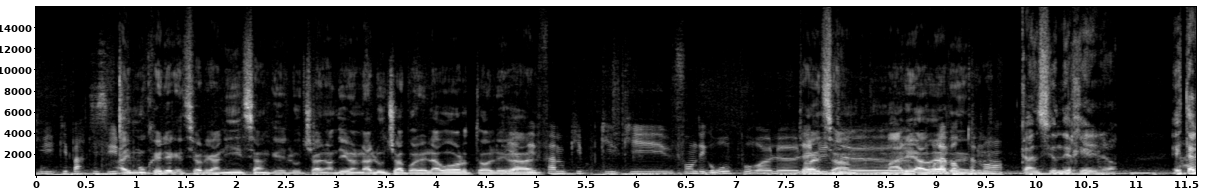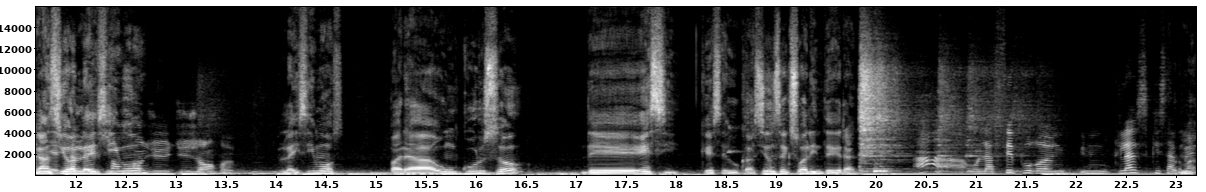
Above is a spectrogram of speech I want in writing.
Qui, qui participent. Hay mujeres que se organizan, que lucharon, dieron la lucha por el aborto Il y a des legal. femmes qui, qui, qui font des groupes pour euh, le, la lutte euh, pour l'avortement. Canción de Género. Ah, Esta elle canción la hicimos, du, du genre. la hicimos para un curso de ESI, que es Educación Sexual Integral. Ah, on l'a fait pour euh, une, une classe qui s'appelle.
